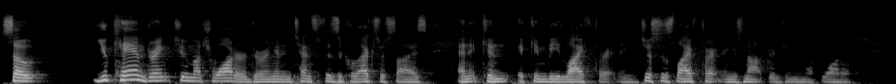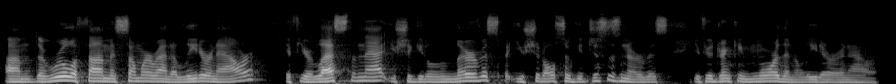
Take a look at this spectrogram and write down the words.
So you can drink too much water during an intense physical exercise, and it can, it can be life threatening, just as life threatening as not drinking enough water. Um, the rule of thumb is somewhere around a liter an hour. If you're less than that, you should get a little nervous, but you should also get just as nervous if you're drinking more than a liter an hour.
